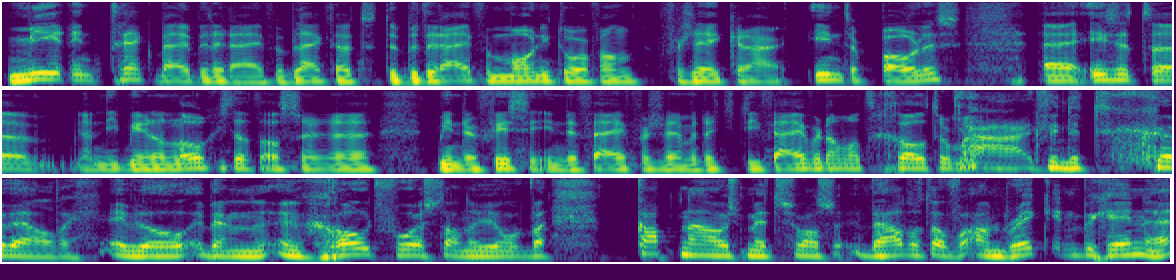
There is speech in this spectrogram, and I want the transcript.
meer in trek bij bedrijven, blijkt uit de bedrijvenmonitor van verzekeraar Interpolis. Uh, is het uh, ja, niet meer dan logisch dat als er uh, minder vissen in de vijver zwemmen, dat je die vijver dan wat groter maakt? Ja, ik vind het geweldig. Ik bedoel, ik ben een groot voorstander voorstander, jongen kap nou eens met zoals. We hadden het over unbrick in het begin. Hè.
